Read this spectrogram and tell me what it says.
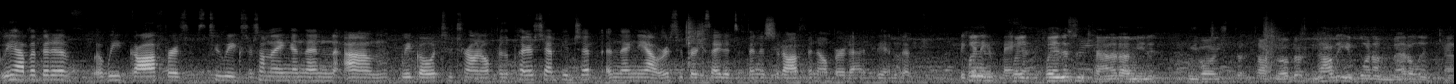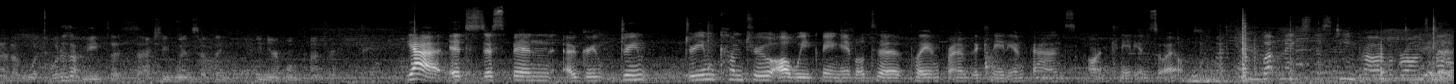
we have a bit of a week off or two weeks or something, and then um, we go to Toronto for the Players Championship, and then yeah, we're super excited to finish it off in Alberta at the end of beginning Playing, of May. playing, playing this in Canada, I mean, it, we've always t- talked about, but now that you've won a medal in Canada, what, what does that mean to, to actually win something in your home country? yeah, it's just been a dream, dream dream come true all week being able to play in front of the Canadian fans on Canadian soil. And what makes this team proud of a bronze medal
